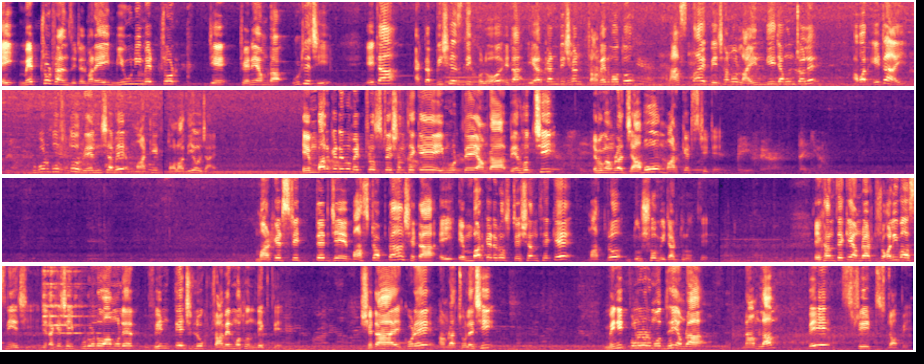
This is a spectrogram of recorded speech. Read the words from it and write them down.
এই মেট্রো ট্রানজিটের মানে এই মিউনি মেট্রোর যে ট্রেনে আমরা উঠেছি এটা একটা বিশেষ দিক হলো এটা এয়ার কন্ডিশন ট্রামের মতো রাস্তায় বেছানো লাইন দিয়ে যেমন চলে আবার এটাই ভূগর্ভস্থ রেল হিসাবে মাটির তলা দিয়েও যায়। এম্বার্কেডেরও মেট্রো স্টেশন থেকে এই মুহূর্তে আমরা বের হচ্ছি এবং আমরা যাব মার্কেট স্ট্রিটে। মার্কেট স্ট্রিটের যে বাস স্টপটা, সেটা এই এম্বার্কেডেরো স্টেশন থেকে মাত্র দুশো মিটার দূরত্বে। এখান থেকে আমরা ট্রলি বাস নিয়েছি, যেটাকে সেই পুরনো আমলের ভিনটেজ লুক ট্রামের মতন দেখতে। সেটায় করে আমরা চলেছি। মিনিট পনেরোর মধ্যেই আমরা নামলাম বে স্ট্রিট স্টপে।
